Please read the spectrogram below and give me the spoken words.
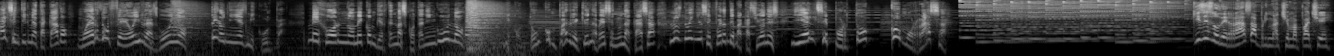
Al sentirme atacado, muerdo feo y rasguño. Pero ni es mi culpa. Mejor no me convierta en mascota ninguno. Me contó un compadre que una vez en una casa los dueños se fueron de vacaciones y él se portó como raza. ¿Qué es eso de raza, primache mapache?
